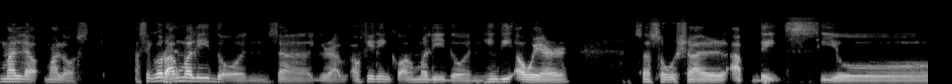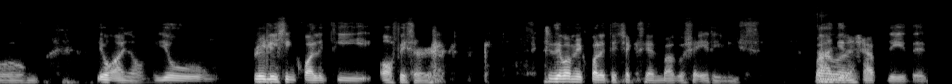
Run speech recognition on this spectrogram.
malo, malost siguro ang mali doon sa Grab, ang feeling ko ang mali doon, hindi aware sa social updates yung yung ano, yung releasing quality officer. Kasi di ba may quality checks yan bago siya i-release. Baka hindi na siya updated.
